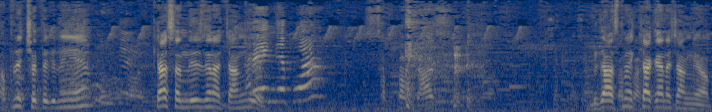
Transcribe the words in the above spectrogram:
अपने क्षेत्र के लिए हैं। क्या संदेश देना चाहेंगे? सबका विकास। विकास में क्या कहना चाहेंगे आप?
